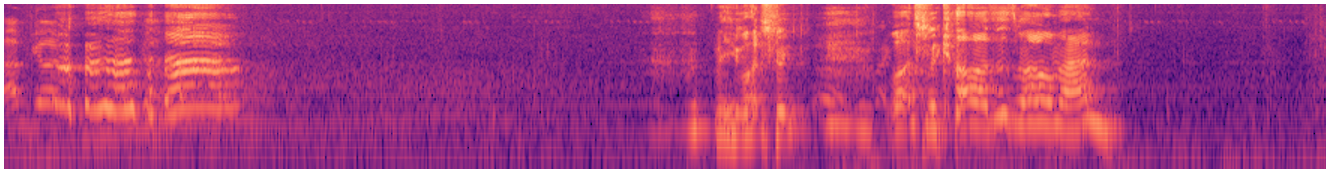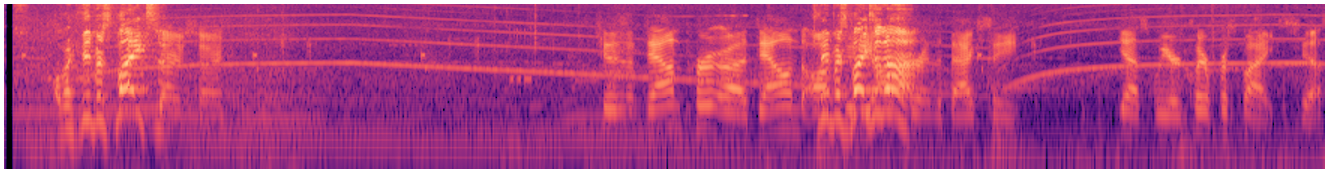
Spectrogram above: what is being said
I'm good. I'm good. Me watch for watch for cars as well, man. Oh, my clear for spikes! Sorry, sorry. She has a down per uh, downed Clear for off-duty spikes or not? officer in the back seat. Yes, we are clear for spikes. Yes.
